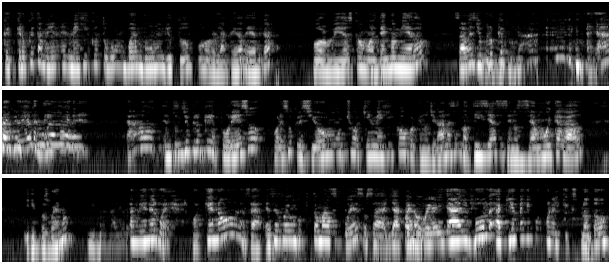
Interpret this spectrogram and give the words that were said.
que creo que también en México tuvo un buen boom YouTube por la caída de Edgar, por videos como el Tengo Miedo, ¿sabes? Yo creo que... Ya, entonces yo creo que por eso, por eso creció mucho aquí en México, porque nos llegaban esas noticias y se nos hacía muy cagado. Y pues bueno. Y pues salió también el güey. ¿Por qué no? O sea, ese fue un poquito más después, o sea, ya cuando... fue ya el boom aquí en México con el que explotó,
